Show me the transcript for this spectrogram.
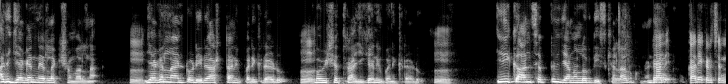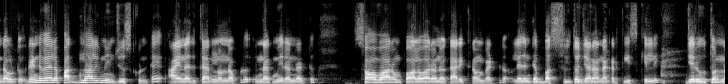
అది జగన్ నిర్లక్ష్యం వలన. జగన్ లాంటి రాష్ట్రానికి పనికిరాడు. భవిష్యత్ రాజకీయానికి పనికిరాడు. ఈ కాన్సెప్ట్ని జనంలోకి తీసుకెళ్ళాలనుకున్నా అంటే కానీ కానీ ఇక్కడ చిన్న డౌట్. రెండు వేల పద్నాలుగు నేను చూసుకుంటే ఆయన అధికారంలో ఉన్నప్పుడు ఇందాక మీరు అన్నట్టు సోమవారం పోలవారం అనే కార్యక్రమం పెట్టడం లేదంటే బస్సులతో జనాన్ని అక్కడ తీసుకెళ్ళి జరుగుతున్న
